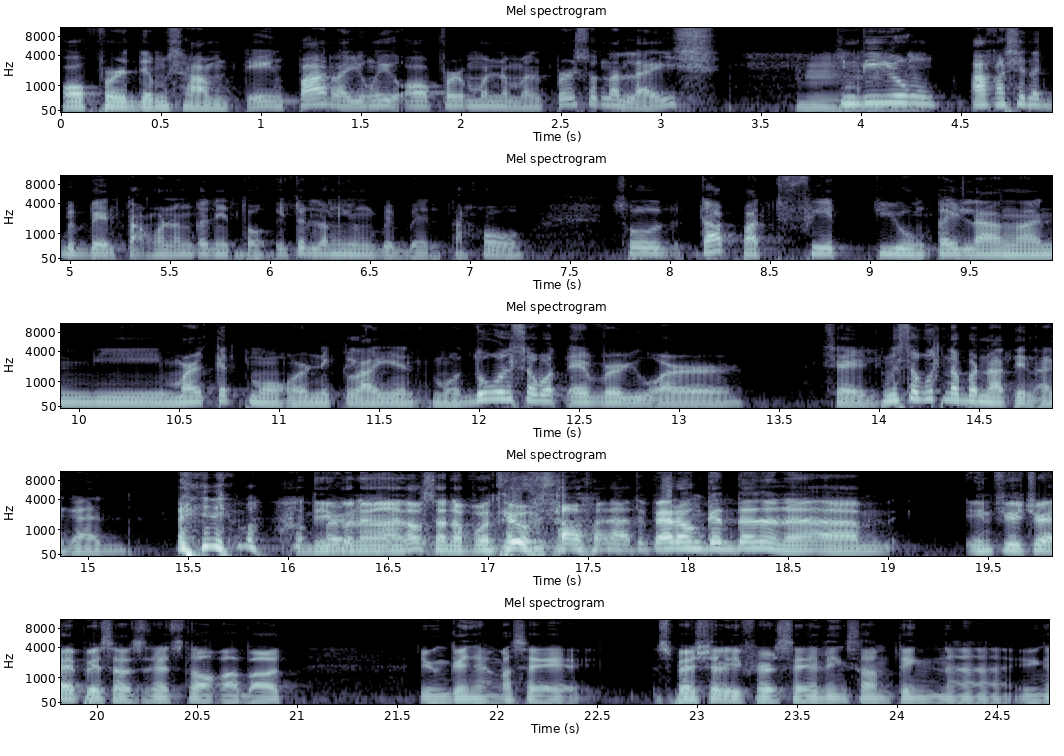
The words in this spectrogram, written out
offer them something. Para yung i-offer mo naman, personalize. Hindi yung, ah kasi nagbebenta ako ng ganito, ito lang yung bebenta ko. So, dapat fit yung kailangan ni market mo or ni client mo doon sa whatever you are selling. Nasagot na ba natin agad? Hindi ko na nga alam saan napunta yung usapan natin. Pero ang ganda nun ha. Um, in future episodes, let's talk about yung ganyan. Kasi, especially if you're selling something na, yung,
